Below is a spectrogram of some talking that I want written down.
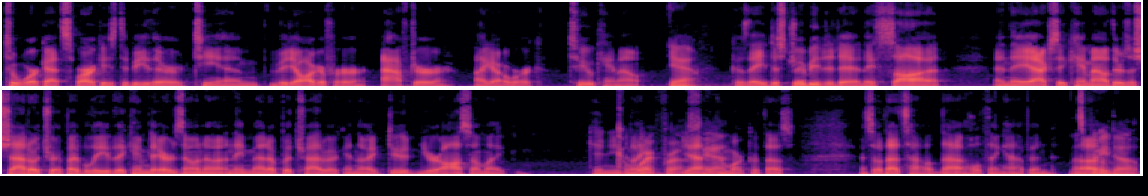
to work at Sparky's to be their TM videographer after I Got Work Two came out Yeah, because they distributed it, they saw it, and they actually came out. There's a shadow trip, I believe. They came to Arizona and they met up with Chadwick, and they're like, "Dude, you're awesome! Like, can you Come like, work for us, Yeah, yeah. come work with us." And so that's how that whole thing happened. that's pretty Um, dope.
